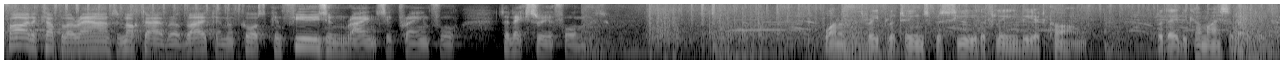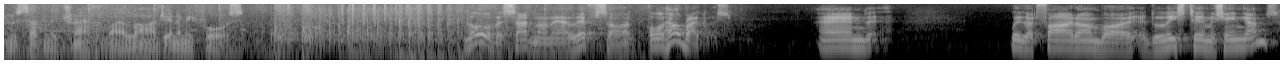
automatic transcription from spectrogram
fired a couple of rounds and knocked over a bloke, and of course, confusion reigned supreme for the next three or four minutes. One of the three platoons pursue the fleeing Viet Cong, but they become isolated and are suddenly trapped by a large enemy force. And all of a sudden, on our left side, all hell broke loose. And we got fired on by at least two machine guns,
